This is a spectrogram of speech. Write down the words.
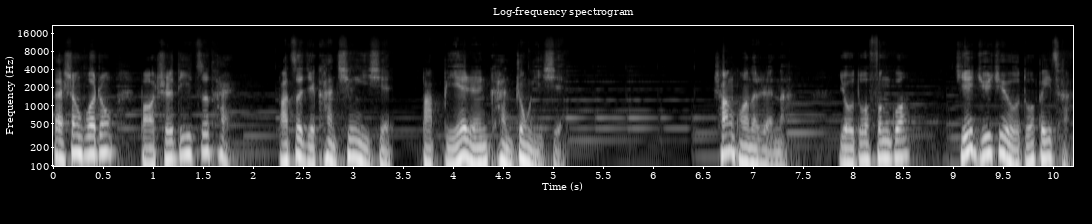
在生活中保持低姿态，把自己看轻一些，把别人看重一些。猖狂的人呐，有多风光，结局就有多悲惨。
